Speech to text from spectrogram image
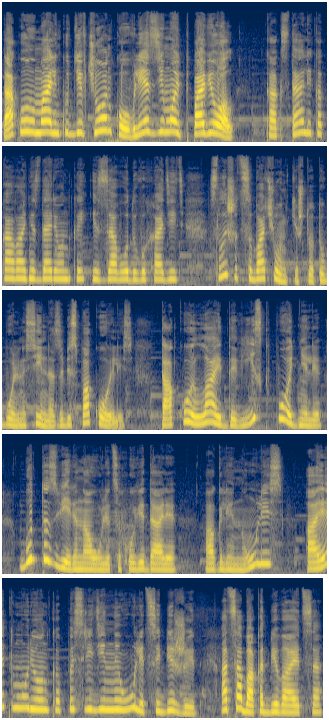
такую маленькую девчонку в лес зимой-то повел. Как стали каковани с Даренкой из завода выходить, слышат собачонки что-то больно сильно забеспокоились. Такой лай да виск подняли, будто зверя на улицах увидали. Оглянулись, а эта Муренка посредине улицы бежит, от собак отбивается.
